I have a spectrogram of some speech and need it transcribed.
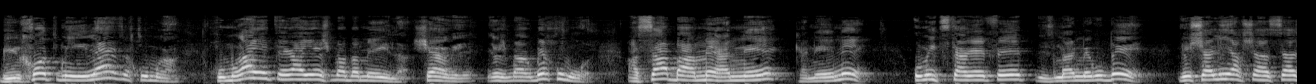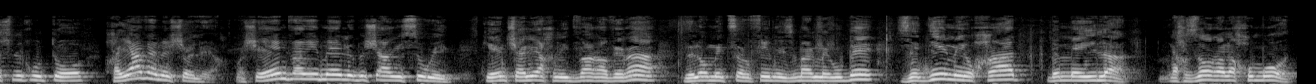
בהלכות מעילה זה חומרה. חומרה יתרה יש בה במעילה, שהרי יש בה הרבה חומרות. עשה בה מהנה כנהנה, ומצטרפת לזמן מרובה, ושליח שעשה שליחותו חייב המשלח, מה שאין דברים אלו בשאר איסורים, כי אין שליח לדבר עבירה ולא מצרפים לזמן מרובה, זה דין מיוחד במעילה. נחזור על החומרות.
